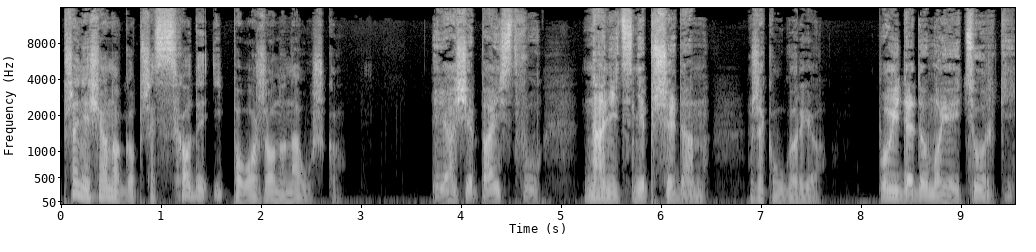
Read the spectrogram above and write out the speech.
przeniesiono go przez schody i położono na łóżko. Ja się państwu na nic nie przydam, rzekł Gorio. Pójdę do mojej córki.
